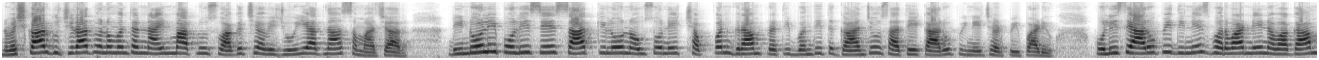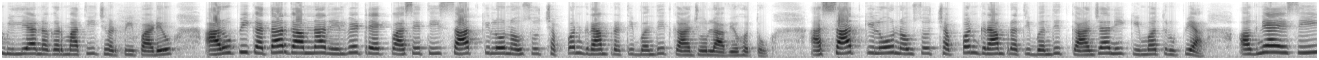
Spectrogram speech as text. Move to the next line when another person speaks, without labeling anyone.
નમસ્કાર, ગુજરાત મનોમંથન નાઇનમાં આપનું સ્વાગત છે. હવે જોઈએ આજના સમાચાર. ડિંડોલી પોલીસે સાત કિલો નવસો ને છપ્પન ગ્રામ પ્રતિબંધિત ગાંજો સાથે એક આરોપીને ઝડપી પાડ્યો. પોલીસે આરોપી દિનેશ ભરવાડને નવાગામ બિલિયાનગરમાંથી ઝડપી પાડ્યો. આરોપી કતાર ગામના રેલવે ટ્રેક પાસેથી સાત કિલો નવસો છપ્પન ગ્રામ પ્રતિબંધિત ગાંજો લાવ્યો હતો. આ સાત કિલો નવસો છપ્પન ગ્રામ પ્રતિબંધિત ગાંજાની કિંમત રૂપિયા અગ્ન્યાએંસી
